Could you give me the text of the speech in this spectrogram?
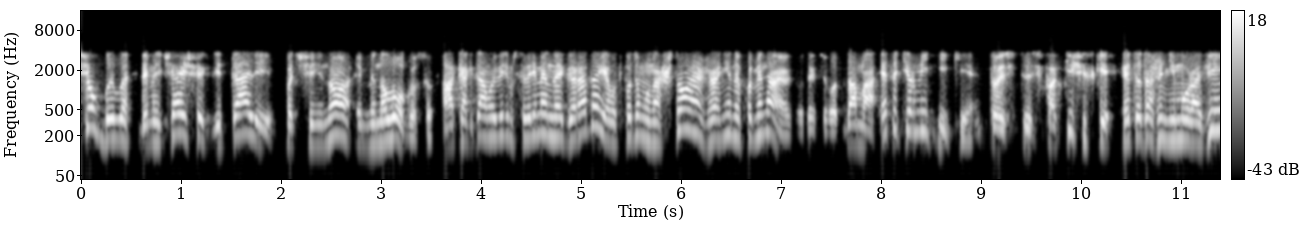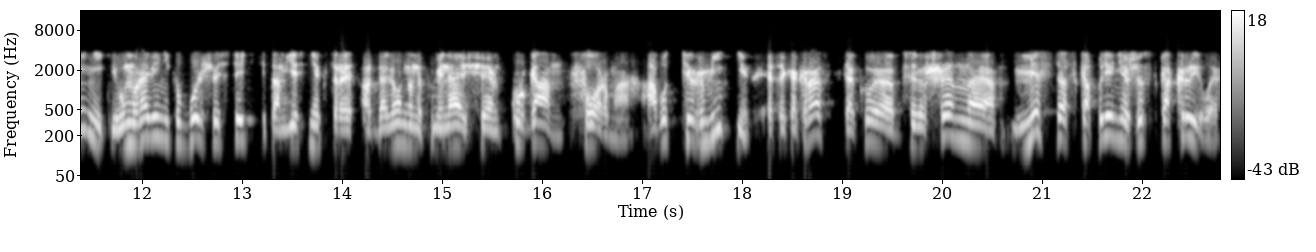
все было до мельчайших деталей подчинено именно логосу. А когда мы видим современные города, я вот подумал, на что же они напоминают, вот эти вот дома? Это термитники. То есть, то есть фактически это даже не муравейники. У муравейников больше эстетики. Там есть некоторые отдаленно напоминающие курган форма. А вот термитник – это как раз такое совершенно место скопления жесткокрылых,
